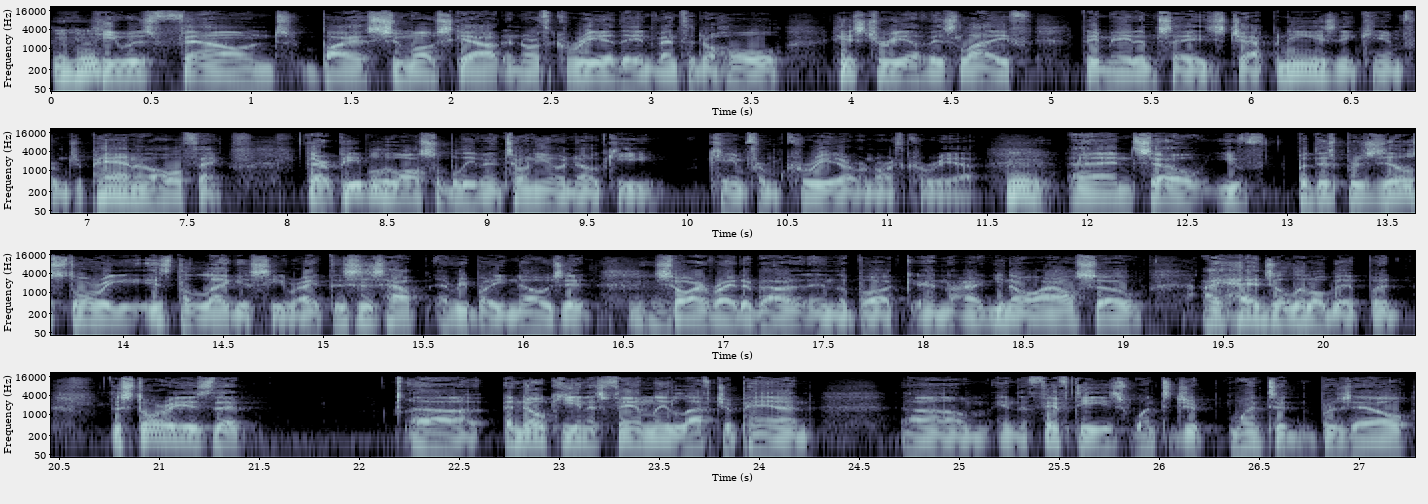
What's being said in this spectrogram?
Mm-hmm. He was found by a sumo scout in North Korea. They invented a whole history of his life. They made him say he's Japanese and he came from Japan and the whole thing. There are people who also believe in Antonio Inoki came from Korea or North Korea. Hmm. And so you've but this Brazil story is the legacy, right? This is how everybody knows it. Mm-hmm. So I write about it in the book and I you know, I also I hedge a little bit, but the story is that uh, Inoki and his family left Japan um, in the 50s, went to went to Brazil.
